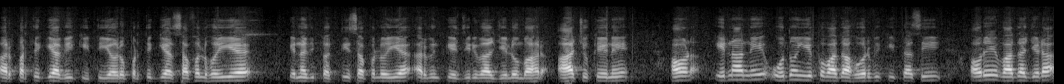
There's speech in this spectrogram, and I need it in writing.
ਔਰ ਪ੍ਰਤੀਗਿਆ ਵੀ ਕੀਤੀ ਔਰ ਉਹ ਪ੍ਰਤੀਗਿਆ ਸਫਲ ਹੋਈ ਹੈ, ਇਹਨਾਂ ਦੀ ਭਗਤੀ ਸਫਲ ਹੋਈ ਹੈ, ਅਰਵਿੰਦ ਕੇਜਰੀਵਾਲ ਜੇਲੋਂ ਬਾਹਰ ਆ ਚੁੱਕੇ ਨੇ। ਹੁਣ ਇਹਨਾਂ ਨੇ ਉਦੋਂ ਹੀ ਇੱਕ ਵਾਅਦਾ ਹੋਰ ਵੀ ਕੀਤਾ ਸੀ ਔਰ ਇਹ ਵਾਅਦਾ ਜਿਹੜਾ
